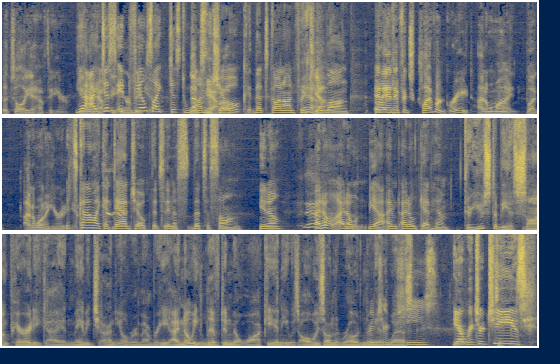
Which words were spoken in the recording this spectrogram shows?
that's all you have to hear. Yeah, don't I just to hear it 'em feels again. like just That's one the problem. joke that's gone on for Yeah. too Yeah. long. And, Like, and if it's clever, great. I don't mind, but I don't want to hear it it's kind of like a dad joke that's in a s- that's a song. You know, I don't I don't yeah I'm, I don't get him. There used to be a song parody guy, and maybe John, you'll remember. He, I know he lived in Milwaukee, and he was always on the road in the Richard Midwest. Cheese. Yeah, Richard Cheese.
